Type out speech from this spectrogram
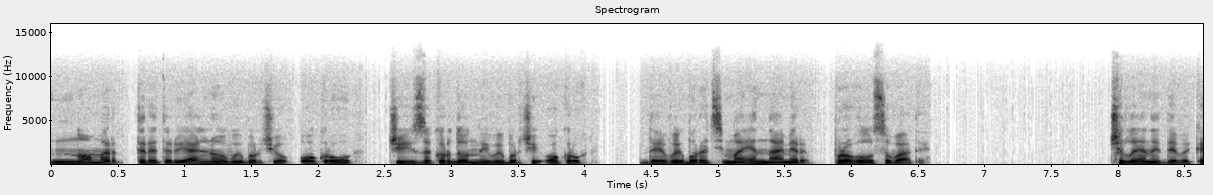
номер територіального виборчого округу чи закордонний виборчий округ, де виборець має намір проголосувати. Члени ДВК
